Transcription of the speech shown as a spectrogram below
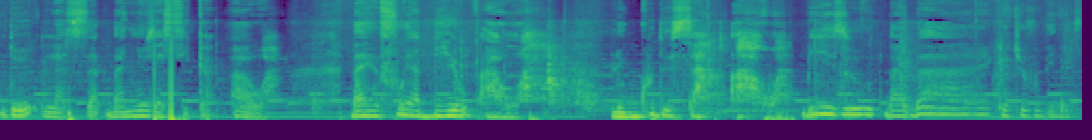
de la Sabagneuse Asika. Awa. Bah, info ya bio. Awa. Le goût de ça. Awa. Bisous. Bye bye. Que Dieu vous bénisse.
